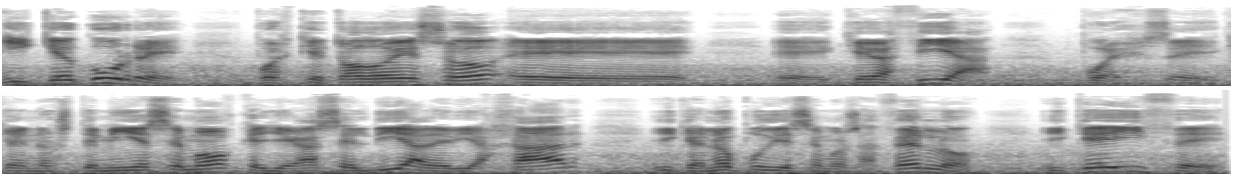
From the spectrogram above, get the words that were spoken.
¿Y qué ocurre? Pues que todo eso, eh, ¿qué hacía? Pues eh, que nos temiésemos que llegase el día de viajar y que no pudiésemos hacerlo. ¿Y qué hice?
